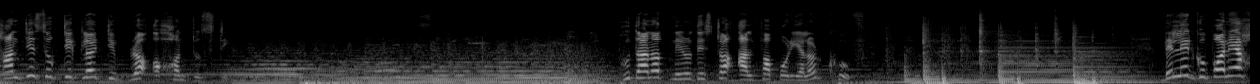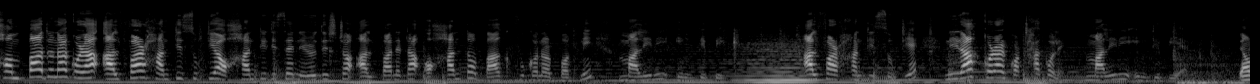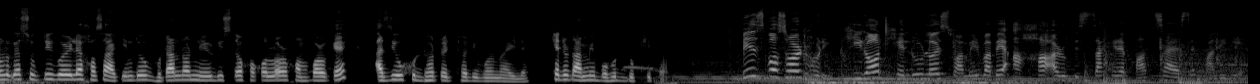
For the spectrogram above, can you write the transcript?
শান্তি চুক্তিক লৈ তীব্ৰ অসন্তুষ্টি। ভূটানত নিৰুদ্দিষ্ট আলফা পৰিয়ালৰ ক্ষোভ। দিল্লীত গোপনে সম্পাদনা কৰা আলফাৰ শান্তি চুক্তিয়ে অশান্তি দিছে নিৰুদ্দিষ্ট আলফা নেতা অশান্ত বাঘ ফুকনৰ পত্নী মালিনী ইংটিপিক। আলফাৰ শান্তি চুক্তিয়ে নিৰাশ কৰাৰ কথা ক'লে মালিনী ইংটিপিয়ে। তেওঁলোকে চুক্তি কৰিলে সঁচা কিন্তু ভূটানৰ নিৰ্দিষ্টসকলৰ সম্পৰ্কে আজিও শুদ্ধ তথ্য দিব নোৱাৰিলে। সেইটোত আমি বহুত দুখিত। বিছ বছৰ ধৰি শিৰত সেন্দুৰ লৈ স্বামীৰ বাবে আশা আৰু বিশ্বাসেৰে বাট চাই আছে মালিনীয়ে।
